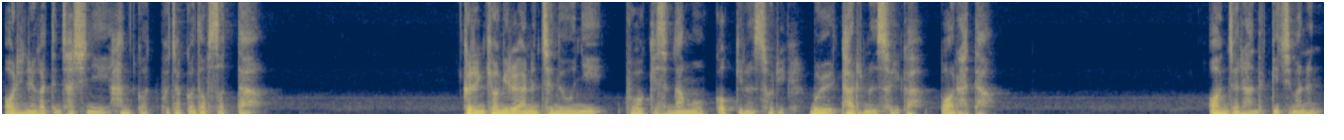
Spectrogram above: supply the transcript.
어린애 같은 자신이 한껏 보잘것 없었다. 그런 경위를 아는 채 누우니 부엌에서 나무 꺾이는 소리, 물 다루는 소리가 뻔하다. 언제나 느끼지만은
